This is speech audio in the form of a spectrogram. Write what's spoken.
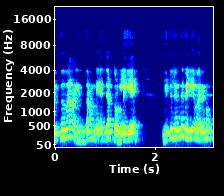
இதுதான் இதுதான் மேஜர் தொல்லையே. இதுல இருந்து வெளியே வரணும்.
